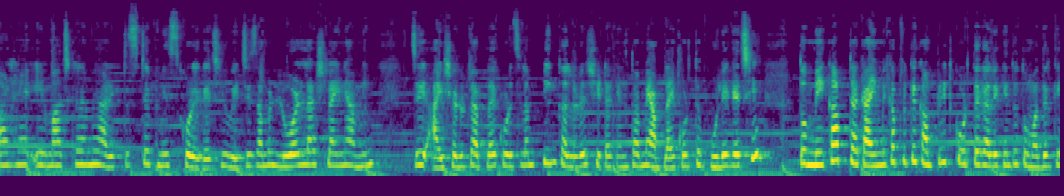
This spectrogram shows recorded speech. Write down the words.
আর হ্যাঁ এর মাঝখানে আমি আরেকটা স্টেপ মিস করে গেছি উইচ ইজ আমার লোয়ার ল্যাশ লাইনে আমি যে আই আইশ্যাডোটা অ্যাপ্লাই করেছিলাম পিঙ্ক কালারের সেটা কিন্তু আমি অ্যাপ্লাই করতে ভুলে গেছি। তো মেকআপটাকে আই মেকআপটাকে কমপ্লিট করতে গেলে কিন্তু তোমাদেরকে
